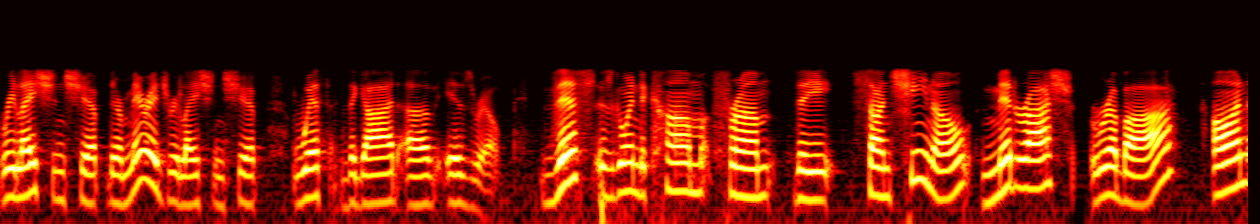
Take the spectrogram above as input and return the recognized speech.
relationship, their marriage relationship with the God of Israel. This is going to come from the Soncino Midrash Rabbah on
